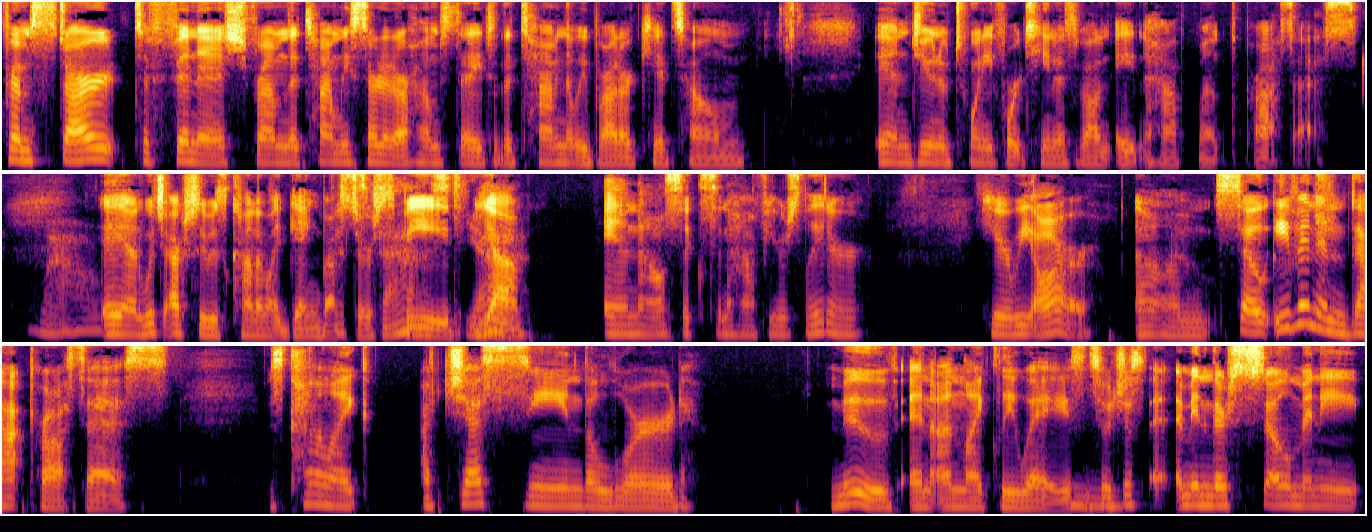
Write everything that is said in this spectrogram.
from start to finish, from the time we started our home study to the time that we brought our kids home in June of 2014 is about an eight and a half month process. Wow. And which actually was kind of like gangbuster speed. fast, yeah. And now six and a half years later, here we are. Um, so even in that process, it was kind of like I've just seen the Lord move in unlikely ways. And so just I mean, there's so many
